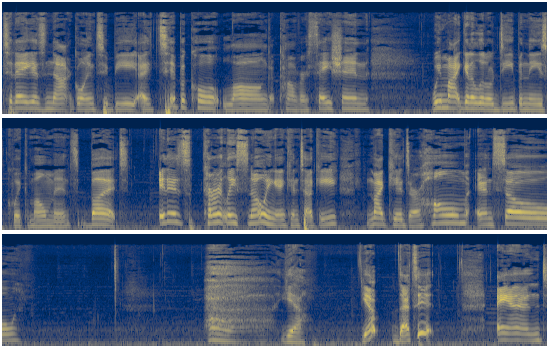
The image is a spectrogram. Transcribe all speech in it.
Today is not going to be a typical long conversation. We might get a little deep in these quick moments, but it is currently snowing in Kentucky. My kids are home, and so yeah. Yep, that's it. And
